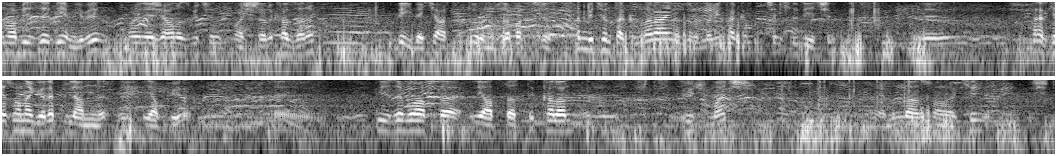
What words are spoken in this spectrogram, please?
Ama biz dediğim gibi oynayacağımız bütün maçları kazanıp ligdeki artık durumumuza bakacağız. Bütün takımlar aynı durumda. Bir takım çekildiği için e, herkes ona göre planlı yapıyor. E, biz de bu haftayı atlattık. Kalan 3 maç e, bundan sonraki işte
